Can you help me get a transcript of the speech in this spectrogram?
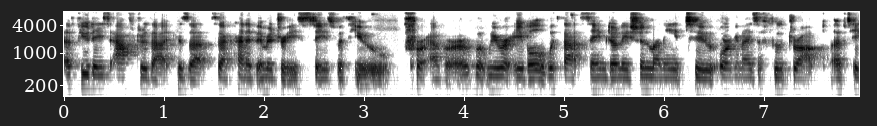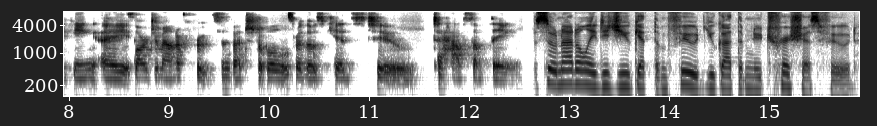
A few days after that, because that, that kind of imagery stays with you forever. But we were able, with that same donation money, to organize a food drop of taking a large amount of fruits and vegetables for those kids to to have something. So not only did you get them food, you got them nutritious food.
